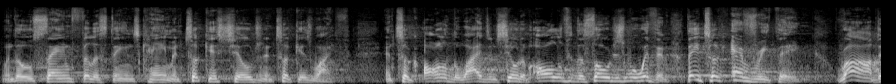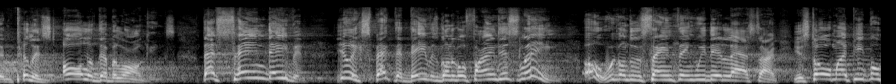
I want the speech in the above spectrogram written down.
when those same Philistines came and took his children and took his wife and took all of the wives and children of all of the soldiers were with him. They took everything. robbed and pillaged all of their belongings. That same David, you expect that David's gonna go find his sling. Oh, we're gonna do the same thing we did last time. You stole my people,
